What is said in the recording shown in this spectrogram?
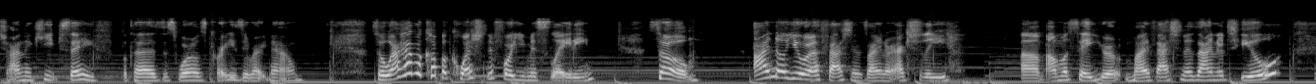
trying to keep safe because this world's crazy right now. So I have a couple questions for you, Miss Lady. So I know you're a fashion designer. Actually, um, I'm gonna say you're my fashion designer too.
